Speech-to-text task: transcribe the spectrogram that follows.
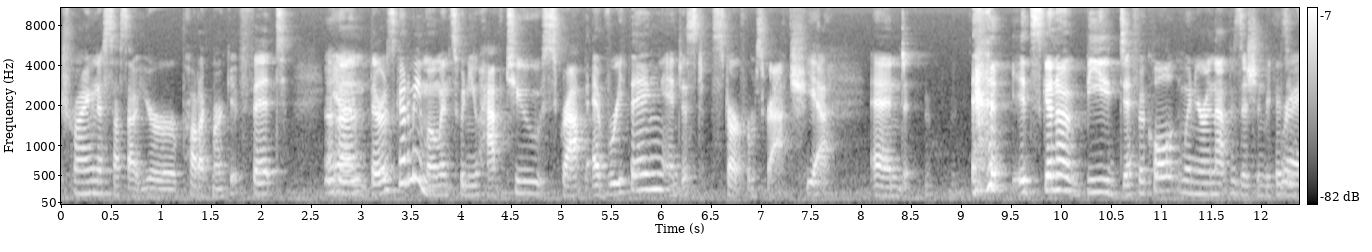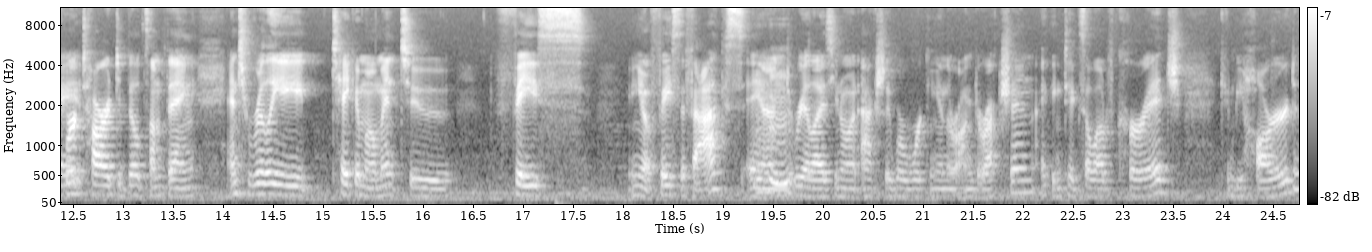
trying to suss out your product market fit Uh-huh. and there's going to be moments when you have to scrap everything and just start from scratch yeah. and it's going to be difficult when you're in that position because Right. you've worked hard to build something and to really take a moment to face you know face the facts and Mhm. realize you know what actually we're working in the wrong direction i think takes a lot of courage can be hard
